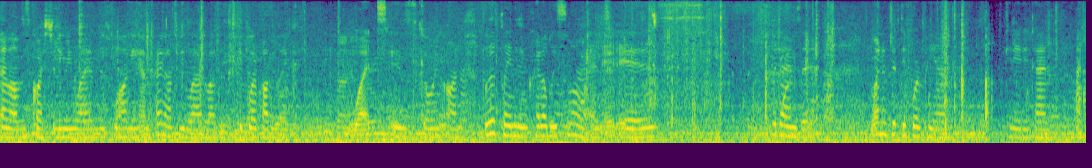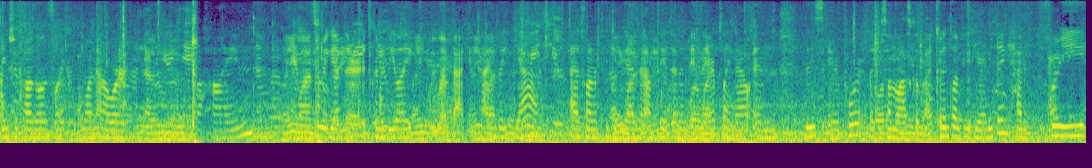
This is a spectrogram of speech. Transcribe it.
my mom is questioning me why I'm just vlogging. I'm trying not to be loud about this. People are probably like, what is going on. But this plane is incredibly small and it is, what time is it? 1.54 p.m. Canadian time. I think Chicago is like one hour behind. So we get there, it's gonna be like we went back in time. But yeah, I just wanted to give you guys an update that I'm in the airplane now. And this airport, like saw in the last clip, I couldn't tell if you could hear anything, had free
